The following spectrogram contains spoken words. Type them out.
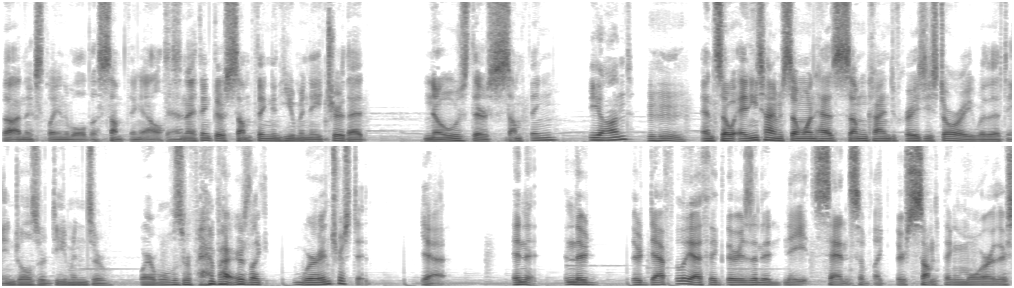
the unexplainable, the something else, Yeah. and I think there's something in human nature that knows there's something beyond. hmm And so, anytime someone has some kind of crazy story, whether it's angels or demons or werewolves or vampires, like we're interested. Yeah, and and there there definitely I think there is an innate sense of like there's something more, there's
